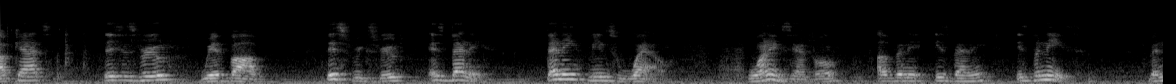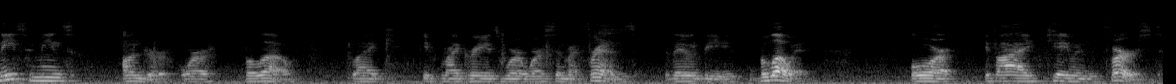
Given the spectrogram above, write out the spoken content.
Bobcats. This is Root with Bob. This week's root is bene. bene means well. One example of bene is bene is beneath. Beneath means under or below. Like if my grades were worse than my friends, they would be below it. Or if I came in first,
